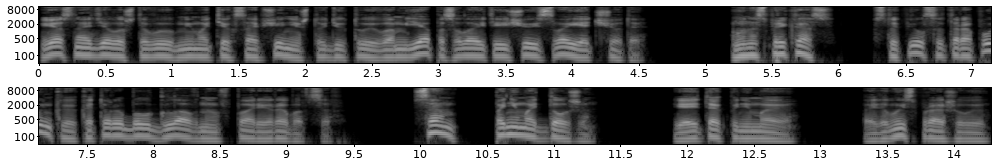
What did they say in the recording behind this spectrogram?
Ясное дело, что вы мимо тех сообщений, что диктую вам я, посылаете еще и свои отчеты. У нас приказ. Вступился Тарапунька, который был главным в паре рабовцев. Сам понимать должен. Я и так понимаю, поэтому и спрашиваю.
